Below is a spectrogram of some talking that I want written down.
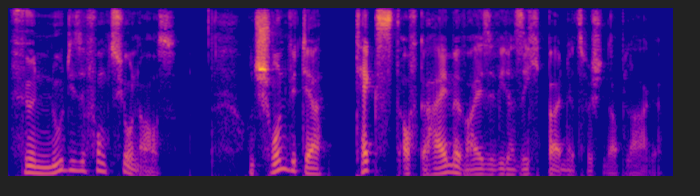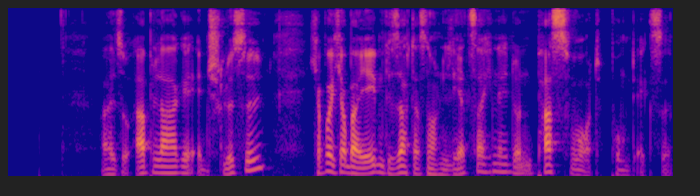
führen nur diese Funktion aus. Und schon wird der Text auf geheime Weise wieder sichtbar in der Zwischenablage. Also Ablage entschlüsseln. Ich habe euch aber eben gesagt, da ist noch ein Leerzeichen dahinter und ein Passwort.exe.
